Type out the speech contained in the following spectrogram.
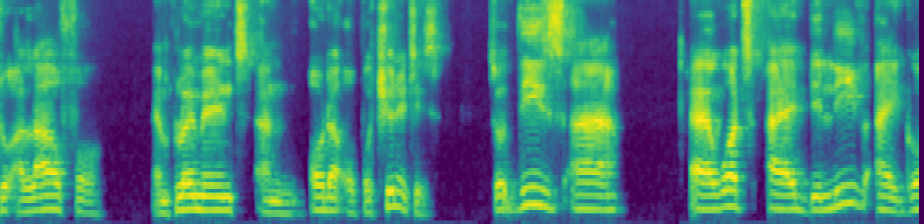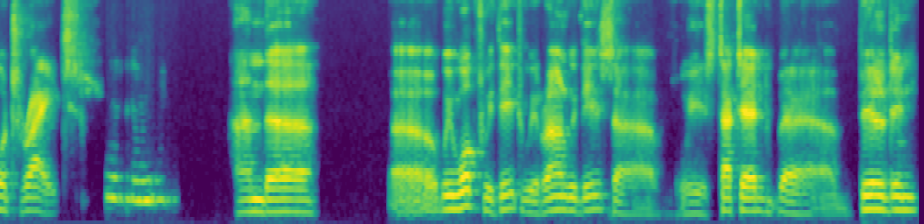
to allow for employment, and other opportunities. So these are uh, what I believe I got right. Mm-hmm. And uh, uh, we worked with it, we ran with this, uh, we started uh, building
